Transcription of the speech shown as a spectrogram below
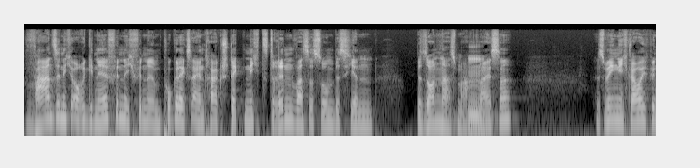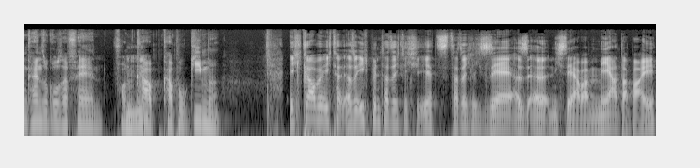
wahnsinnig originell finde. Ich finde, im Pokédex-Eintrag steckt nichts drin, was es so ein bisschen besonders macht, mhm. weißt du? Deswegen, ich glaube, ich bin kein so großer Fan von mhm. Kap Kapugime. Ich glaube, ich, also ich bin tatsächlich jetzt tatsächlich sehr, also, äh, nicht sehr, aber mehr dabei,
